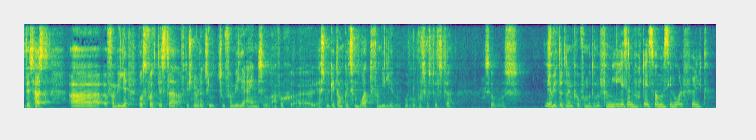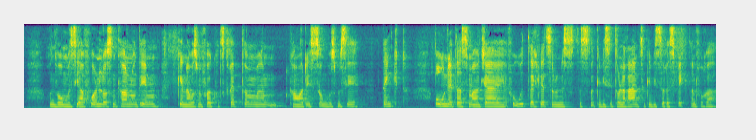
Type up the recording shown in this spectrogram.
Das heißt, äh, Familie. Was fällt jetzt da auf die Schnelle zu, zu Familie ein? So einfach äh, ersten Gedanke zum Wort Familie. Was hast du jetzt da? So was ja, schwirrt da drin im Kopf? Um Familie ist einfach das, wo man sich wohlfühlt und wo man sich auch fallen lassen kann und eben genau, was wir vorher kurz geredet haben, man kann auch das sagen, was man sich denkt, ohne dass man gleich verurteilt wird, sondern dass, dass eine gewisse Toleranz, ein gewisser Respekt einfach auch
